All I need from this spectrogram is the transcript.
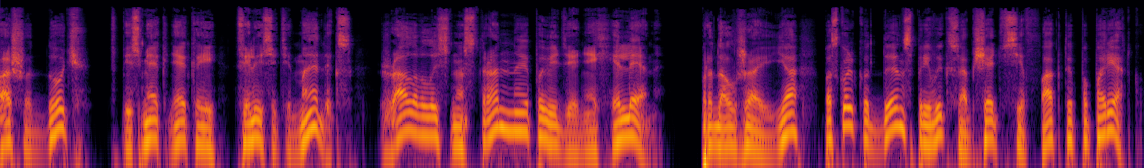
Ваша дочь в письме к некой Фелисити Медекс жаловалась на странное поведение Хелены. Продолжаю я, поскольку Дэнс привык сообщать все факты по порядку.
